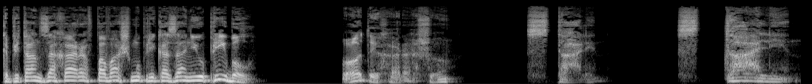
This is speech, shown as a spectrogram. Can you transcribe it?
Капитан Захаров по вашему приказанию прибыл!» «Вот и хорошо!» «Сталин! Сталин!»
